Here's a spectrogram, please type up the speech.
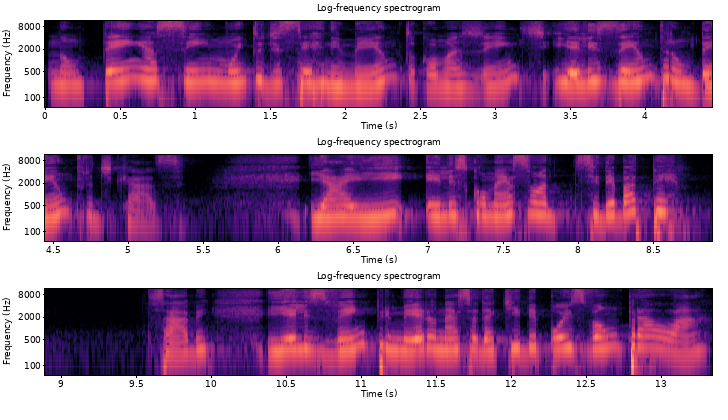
não têm assim muito discernimento como a gente, e eles entram dentro de casa. E aí eles começam a se debater, sabe? E eles vêm primeiro nessa daqui, depois vão para lá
